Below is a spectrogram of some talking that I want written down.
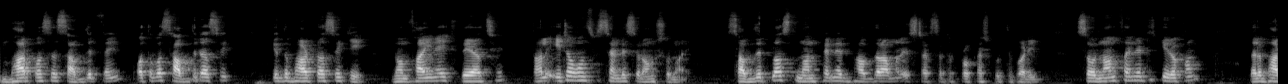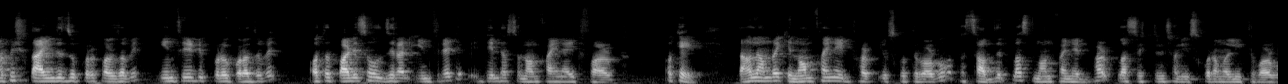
ভার্ব আছে সাবজেক্ট নাই, অথবা সাবজেক্ট আছে, কিন্তু ভার্বটা আছে কি? নন ফাইনাইট দেয়া আছে। তাহলে এটা অংশ সেন্টেন্সের অংশ নয়। সাবজেক্ট প্লাস নন ফাইনাইট ভাব দ্বারা আমরা স্ট্রাকচারটা প্রকাশ করতে পারি। সো নন ফাইনাইট কীরকম? তাহলে ভার্বের সাথে আইনজে যোগ করে করা যাবে ইনফিনিটিভ করেও করা যাবে, অর্থাৎ পার্টিসিপল জেরান ইনফিনিটিভ তিনটা হচ্ছে নন ফাইনাইট ভার্ব ওকে তাহলে আমরা কি নন ফাইনাইট ভার্ব ইউজ করতে পারব, অর্থাৎ subject plus non finite verb plus extension use করে আমরা লিখতে পারব।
